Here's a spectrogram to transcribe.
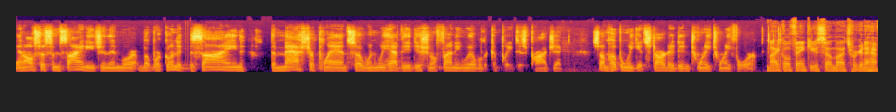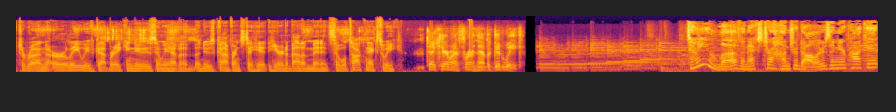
and also some signage. And then we're but we're going to design the master plan so when we have the additional funding, we're able to complete this project. So I'm hoping we get started in 2024. Michael, thank you so much. We're going to have to run early. We've got breaking news and we have a, a news conference to hit here in about a minute. So we'll talk next week. Take care, my friend. Have a good week. Don't you love an extra $100 in your pocket?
